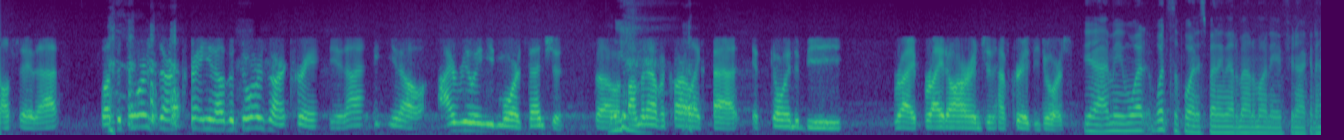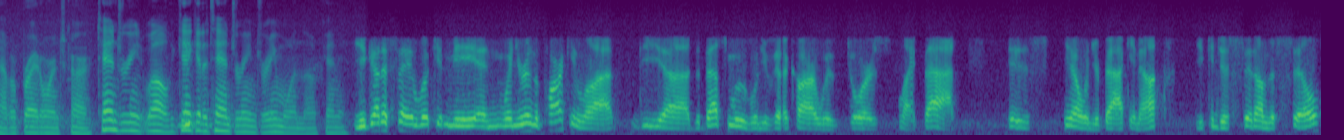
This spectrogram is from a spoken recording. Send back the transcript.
I'll say that. But the doors aren't crazy. You know the doors aren't crazy, and I you know I really need more attention. So if I'm gonna have a car like that, it's going to be right bright orange and have crazy doors. Yeah, I mean, what what's the point of spending that amount of money if you're not going to have a bright orange car? Tangerine, well, you can't get a tangerine dream one though, can you? You got to say, look at me. And when you're in the parking lot, the uh, the best move when you've got a car with doors like that is, you know, when you're backing up, you can just sit on the sill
